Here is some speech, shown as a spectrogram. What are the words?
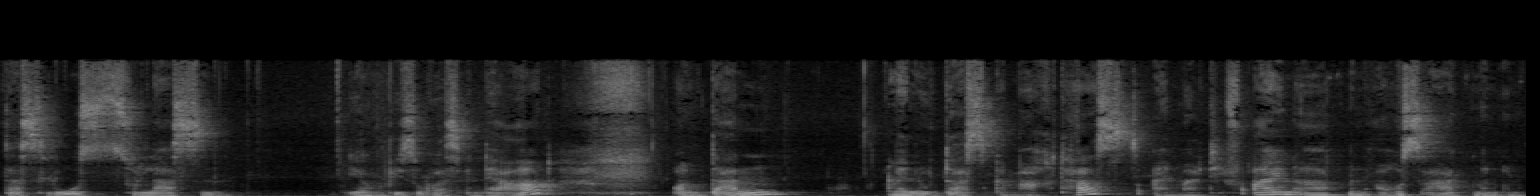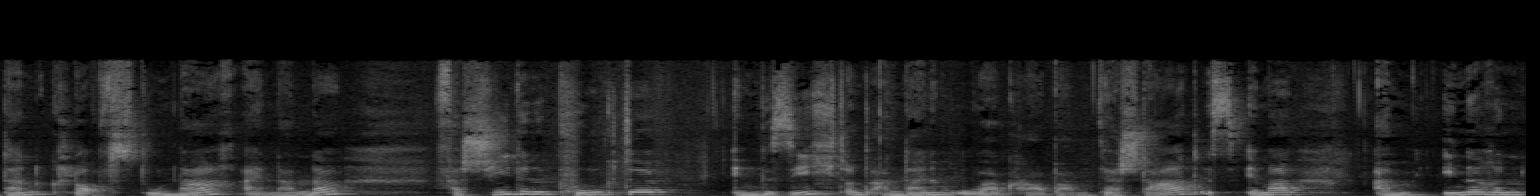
das loszulassen. Irgendwie sowas in der Art. Und dann wenn du das gemacht hast, einmal tief einatmen, ausatmen und dann klopfst du nacheinander verschiedene Punkte im Gesicht und an deinem Oberkörper. Der Start ist immer am Inneren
